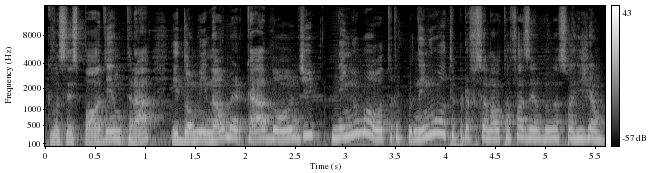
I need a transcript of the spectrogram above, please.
que vocês podem entrar e dominar o mercado onde nenhuma outro, nenhum outro profissional está fazendo na sua região.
